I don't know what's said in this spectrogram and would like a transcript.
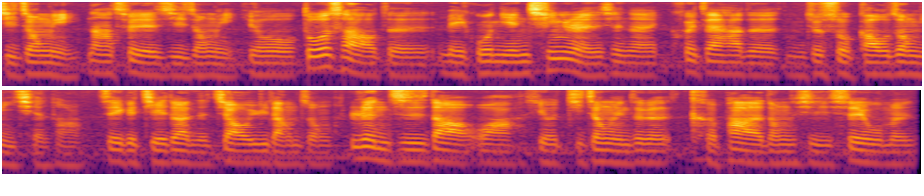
集中营，纳粹的集中营，有多少的美国年轻人现在会在他的，你就说高中以前哈，这个阶段的教育当中认知到哇，有集中营这个可怕的东西，所以我们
